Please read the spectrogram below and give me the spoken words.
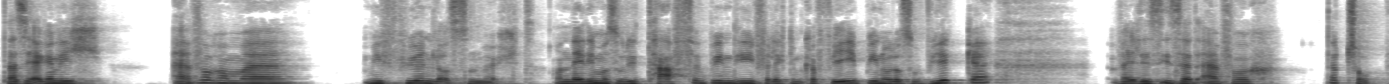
dass ich eigentlich einfach einmal mich führen lassen möchte und nicht immer so die Taffe bin, die ich vielleicht im Café bin oder so wirke, weil das ist halt einfach der Job.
